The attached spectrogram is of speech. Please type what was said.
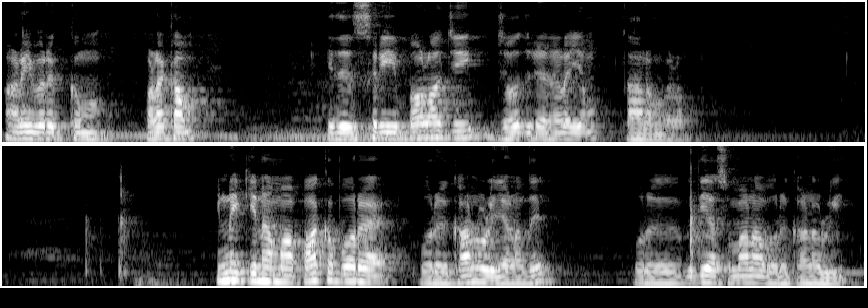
அனைவருக்கும் வணக்கம். இது ஸ்ரீ பாலாஜி ஜோதிட நிலையம் தாரம்பலம் இன்றைக்கி நாம் பார்க்க போகிற ஒரு காணொளியானது ஒரு வித்தியாசமான ஒரு காணொளி.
